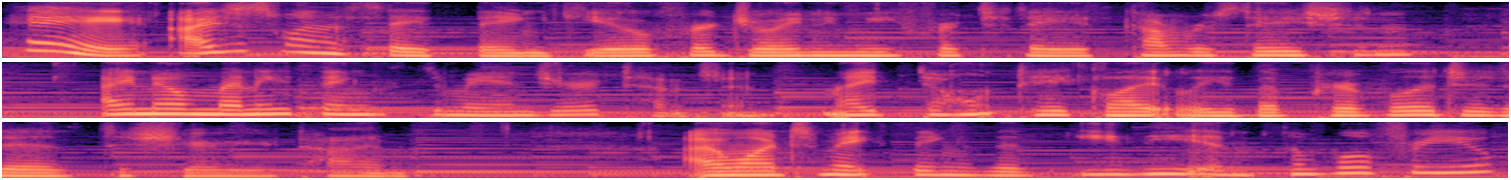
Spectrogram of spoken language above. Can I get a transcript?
Hey, I just want to say thank you for joining me for today's conversation. I know many things demand your attention, and I don't take lightly the privilege it is to share your time. I want to make things as easy and simple for you,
